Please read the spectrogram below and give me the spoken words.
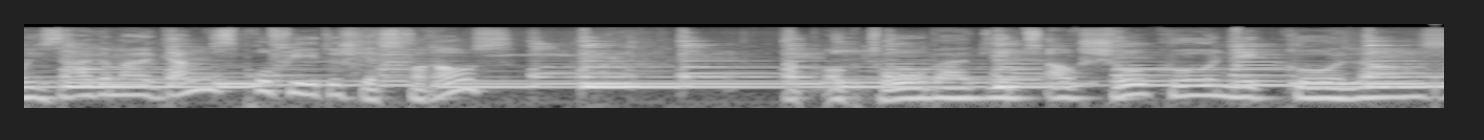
Und ich sage mal ganz prophetisch jetzt voraus. Ab Oktober gibt's auch Schoko-Nikolaus.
